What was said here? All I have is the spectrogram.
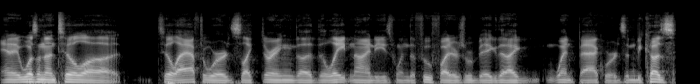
and it wasn't until uh till afterwards, like during the the late '90s when the Foo Fighters were big, that I went backwards, and because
